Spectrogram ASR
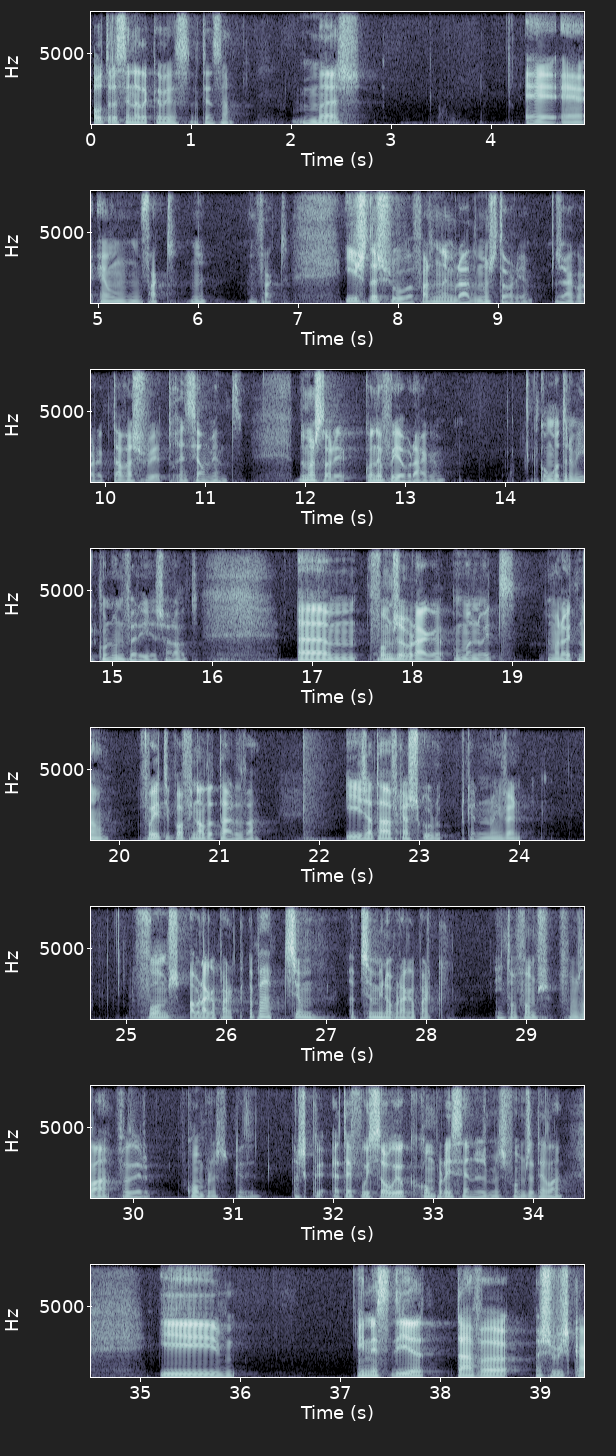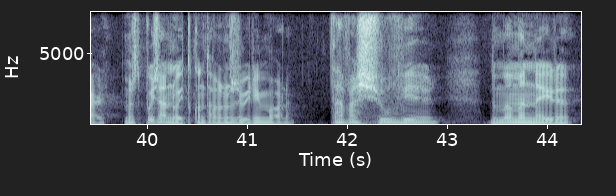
Outra cena da cabeça, atenção. Mas é, é, é um facto, né? Facto. E isto da chuva faz-me lembrar de uma história, já agora, que estava a chover torrencialmente. De uma história, quando eu fui a Braga, com outro amigo, com o Nuno Faria, shout um, fomos a Braga uma noite, uma noite não, foi tipo ao final da tarde, vá. E já estava a ficar escuro, porque era no inverno. Fomos ao Braga Park. Epá, apeteceu-me, apeteceu-me ir ao Braga Park. Então fomos, fomos lá fazer compras, quer dizer, acho que até fui só eu que comprei cenas, mas fomos até lá. E, e nesse dia estava a chuviscar, mas depois à noite, quando estávamos a vir embora, estava a chover de uma maneira,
